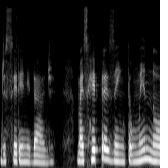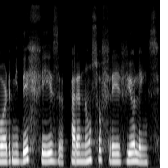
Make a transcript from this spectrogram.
de serenidade, mas representa uma enorme defesa para não sofrer violência.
